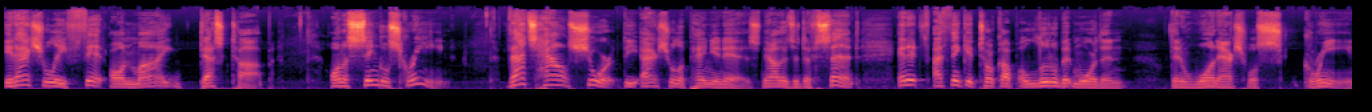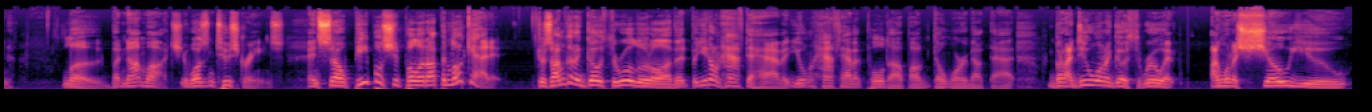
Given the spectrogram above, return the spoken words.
It actually fit on my desktop on a single screen. That's how short the actual opinion is. Now there's a dissent, and it I think it took up a little bit more than than one actual screen load, but not much. It wasn't two screens. And so people should pull it up and look at it because I'm going to go through a little of it, but you don't have to have it. You don't have to have it pulled up. I'll, don't worry about that. But I do want to go through it I want to show you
